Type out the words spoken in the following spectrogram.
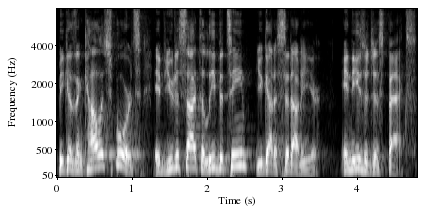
because in college sports, if you decide to leave the team, you got to sit out a year, and these are just facts.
